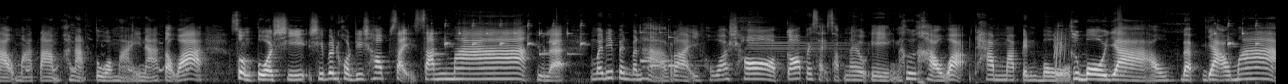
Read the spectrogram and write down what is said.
าวมาตามขนาดตัวไหมนะ แต่ว่าส่วนตัวชีชีเป็นคนที่ชอบใส่สั้นมากอยู่แล้ว ไม่ได้เป็นปัญหาอะไร เพราะว่าชอบก็ไปใส่ซับในเอาเอง คือเขาอะทำมาเป็นโบ คือโบยาวแบบยาวมาก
